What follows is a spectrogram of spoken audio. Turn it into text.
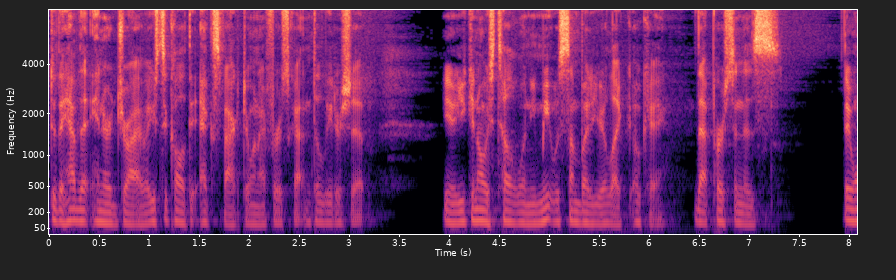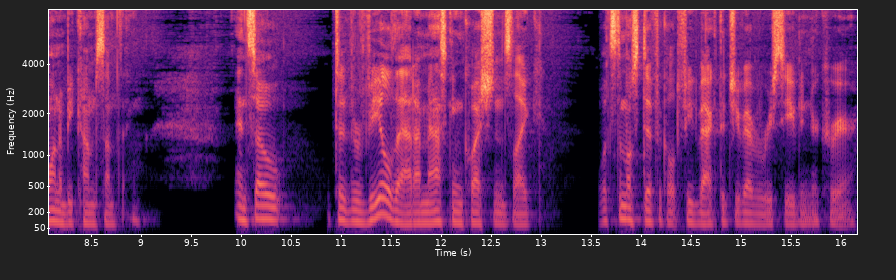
Do they have that inner drive? I used to call it the X factor when I first got into leadership. You know, you can always tell when you meet with somebody, you're like, okay, that person is, they want to become something. And so to reveal that, I'm asking questions like, what's the most difficult feedback that you've ever received in your career?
